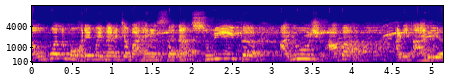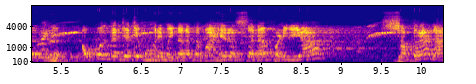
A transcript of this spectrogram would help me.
अव्वल मोहरे मैदानाच्या बाहेर असताना सुमित आयुष आबा आणि आर्यन अव्वल दर्जाचे मोहरे मैदानात बाहेर असताना पण या सतराला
